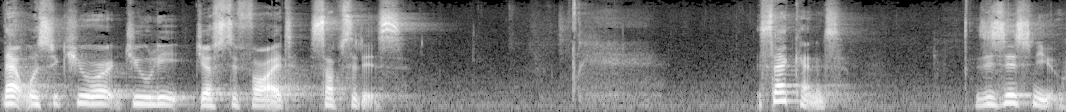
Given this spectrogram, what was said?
that will secure duly justified subsidies. Second, this is new.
